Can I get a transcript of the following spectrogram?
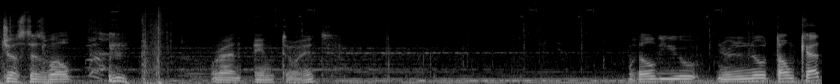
Just as well ran into it. Well, you, you know, Tomcat?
